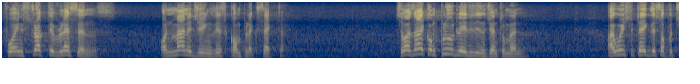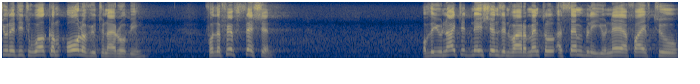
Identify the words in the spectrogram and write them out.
for instructive lessons on managing this complex sector. So as I conclude, ladies and gentlemen, I wish to take this opportunity to welcome all of you to Nairobi for the fifth session of the United Nations Environmental Assembly, UNEA 5.2,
